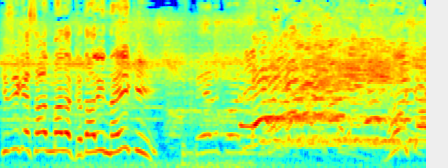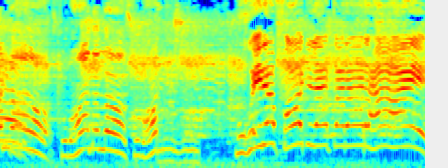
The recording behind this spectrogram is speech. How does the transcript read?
किसी के साथ मैंने गदारी नहीं की? माशाल्लाह सुभान अल्लाह मुगीरा फौज लेकर आ रहा है।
